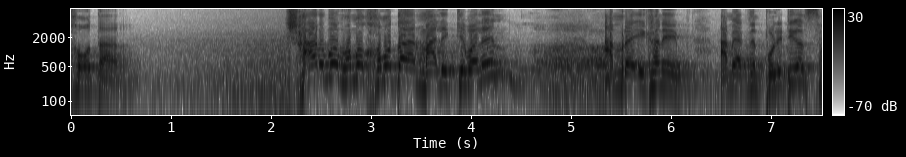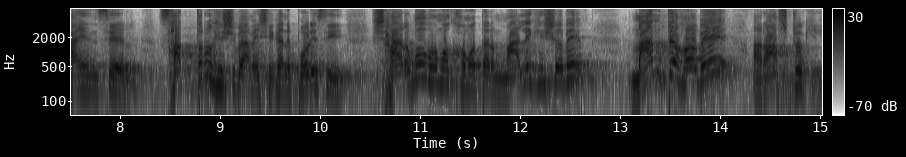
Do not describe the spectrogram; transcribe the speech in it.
ক্ষমতার সার্বভৌম ক্ষমতার মালিককে বলেন আমরা এখানে, আমি একজন পলিটিক্যাল সায়েন্সের ছাত্র হিসেবে আমি সেখানে পড়েছি। সার্বভৌম ক্ষমতার মালিক হিসেবে মানতে হবে রাষ্ট্র কি?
